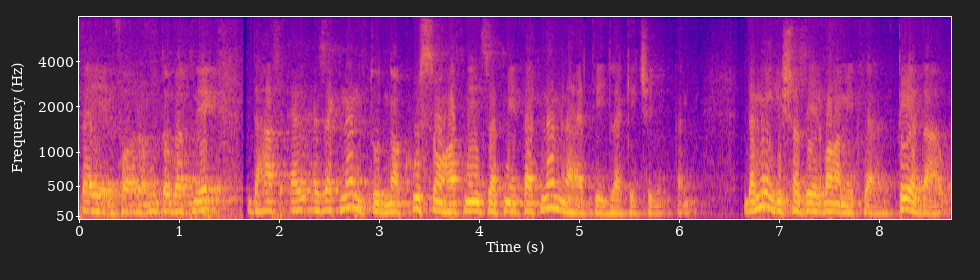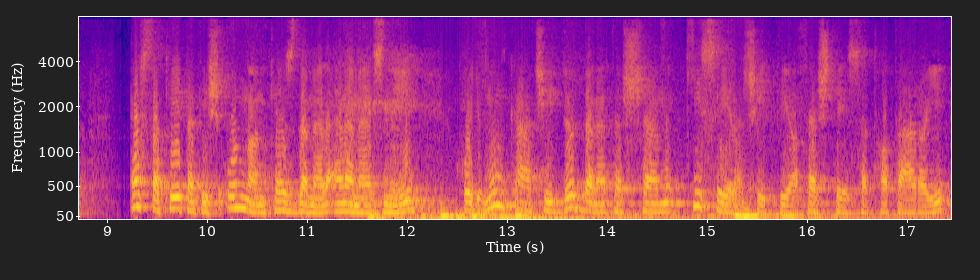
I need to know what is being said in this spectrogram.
fehér falra mutogatnék, de hát e- ezek nem tudnak 26 négyzetmétert nem lehet így lekicsinyíteni. De mégis azért valamit jelent. Például ezt a képet is onnan kezdem el elemezni, hogy Munkácsi döbbenetesen kiszélesíti a festészet határait,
